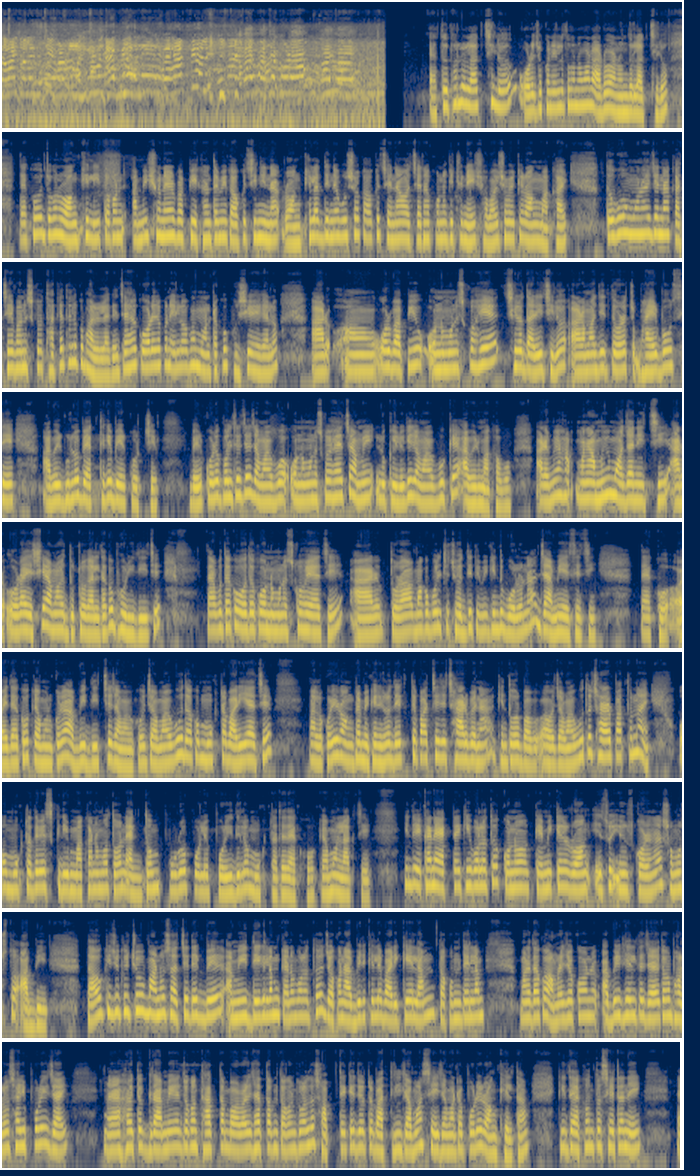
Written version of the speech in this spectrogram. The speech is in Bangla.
সবাই চলে এসেছে এবার আমরা হোলি খেলব হ্যাপি হোলি হ্যাপি হোলি সবাই মজা করো বাই বাই এত ভালো লাগছিল, ওরা যখন এলো তখন আমার আরও আনন্দ লাগছিল। দেখো যখন রং খেলি তখন আমি সোনাইয়ের বাপি এখানে তো আমি কাউকে চিনি না। রং খেলার দিনে অবশ্য কাউকে চেনা, অচেনা কোনো কিছু নেই, সবাই সবাইকে রং মাখায়। তবুও মনে হয় যে না, কাছের মানুষ কেউ থাকে তাহলে খুব ভালো লাগে। যাই হোক, ওরা যখন এলো আমার মনটা খুব খুশি হয়ে গেল। আর ওর বাপিও অন্যমনস্ক হয়ে ছিল, দাঁড়িয়ে ছিল। আর আমার যে ওরা ভাইয়ের বউ, সে আবিরগুলো ব্যাগ থেকে বের করছে। বের করে বলছে যে, জামাইবাবু অন্যমনস্ক হয়েছে, আমি লুকিয়ে লুকিয়ে জামাইবাবুকে আবির মাখাবো। আর আমি মানে আমিও মজা নিচ্ছি। আর ওরা এসে আমার দুটো গাল দেখো ভরিয়ে দিয়েছে। তারপর দেখো, ও দেখো অন্যমনস্ক হয়ে আছে। আর তোরা আমাকে বলছে সর্দি তুমি কিন্তু বলো না যে, আমি এসেছি। দেখো, ওই দেখো কেমন করে আবির দিচ্ছে জামাইবাবু। জামাইবাবু দেখো, মুখটা বাড়িয়ে আছে। ভালো করে রঙটা মেখে নিল। দেখতে পাচ্ছে যে ছাড়বে না, কিন্তু ওর বাবা জামাইবাবু তো ছাড়ার পাত্র নয় ও মুখটা দেবে ক্রিম মাখানো মতন, একদম পুরো পোলে পরিয়ে দিল মুখটাতে, দেখো কেমন লাগছে। কিন্তু এখানে একটাই কি বলতো, কোনো কেমিক্যাল রং এসব ইউজ করে না, সমস্ত আবির। তাও কিছু কিছু মানুষ আছে, দেখবে, আমি দেখলাম কেন বলতো, যখন আবির খেলে বাড়িতে এলাম, তখন দেখলাম মানে দেখো আমরা যখন আবির খেলতে যাই, তখন ভালো শাড়ি পরেই যাই। হয়তো গ্রামে যখন থাকতাম বড় বাড়ি থাকতাম, তখন কী বলতো সব থেকে যেটা বাতিল জামা, সেই জামাটা পরে রঙ খেলতাম। কিন্তু এখন তো সেটা নেই।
